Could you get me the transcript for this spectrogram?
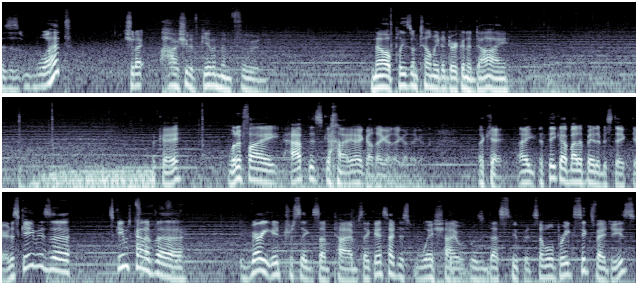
This is what? Should I? Oh, I should have given them food. No, please don't tell me that they're gonna die. Okay. What if I have this guy? I got, I got, I got, I got. Okay, I, I think I might have made a mistake there. This game is a, this game's kind of a, very interesting sometimes. I guess I just wish I wasn't that stupid. So we'll bring six veggies.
